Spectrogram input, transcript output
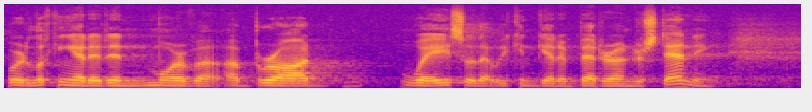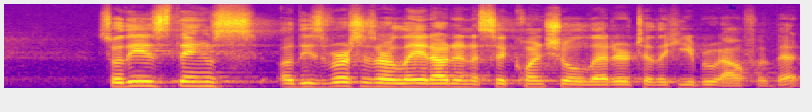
we're looking at it in more of a, a broad way so that we can get a better understanding. So these things, uh, these verses are laid out in a sequential letter to the Hebrew alphabet.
